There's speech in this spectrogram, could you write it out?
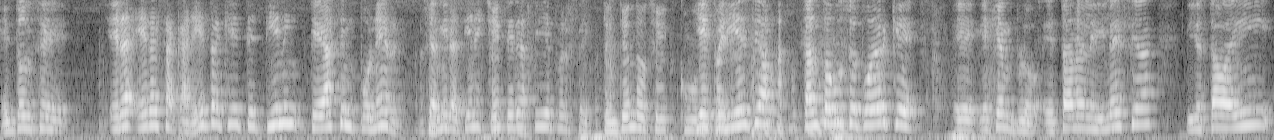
Entonces, era, era esa careta que te tienen, te hacen poner. O sea, mira, tienes que Sí. ser así de perfecto. Te entiendo, sí. Como Y experiencia, tanto abuso de poder que, eh, ejemplo, estaban en la iglesia y yo estaba ahí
